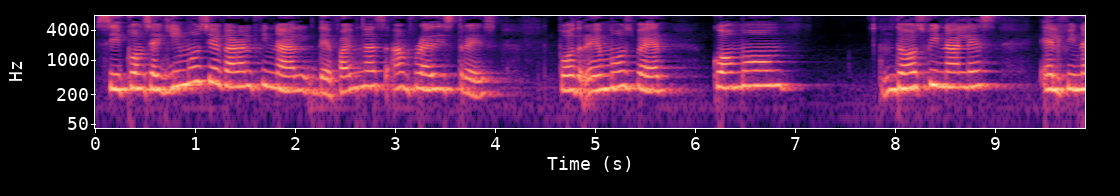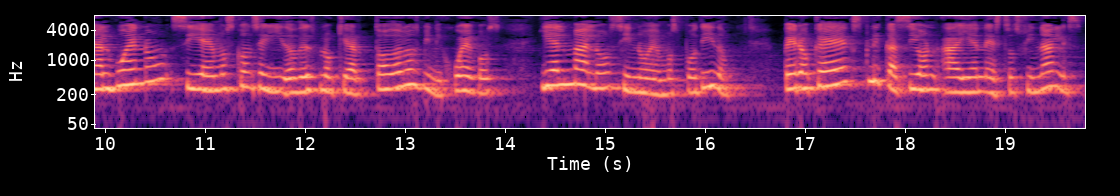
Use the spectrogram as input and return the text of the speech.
Si conseguimos llegar al final de Five Nights at Freddy's 3, podremos ver cómo dos finales, el final bueno si hemos conseguido desbloquear todos los minijuegos y el malo si no hemos podido. Pero ¿qué explicación hay en estos finales?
